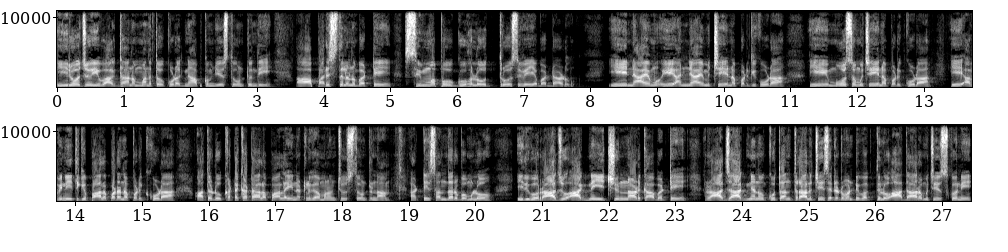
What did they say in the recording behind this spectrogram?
ఈరోజు ఈ వాగ్దానం మనతో కూడా జ్ఞాపకం చేస్తూ ఉంటుంది. ఆ పరిస్థితులను బట్టి సింహపు గుహలో త్రోసివేయబడ్డాడు. ఏ న్యాయము ఏ అన్యాయము చేయనప్పటికీ కూడా ఏ మోసము చేయనప్పటికి కూడా ఏ అవినీతికి పాల్పడనప్పటికీ కూడా అతడు కటకటాల పాలైనట్లుగా మనం చూస్తూ ఉంటున్నాం. అట్టి సందర్భంలో ఇదిగో రాజు ఆజ్ఞ ఇచ్చున్నాడు కాబట్టి రాజాజ్ఞను కుతంత్రాలు చేసేటటువంటి వ్యక్తులు ఆధారము చేసుకొని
